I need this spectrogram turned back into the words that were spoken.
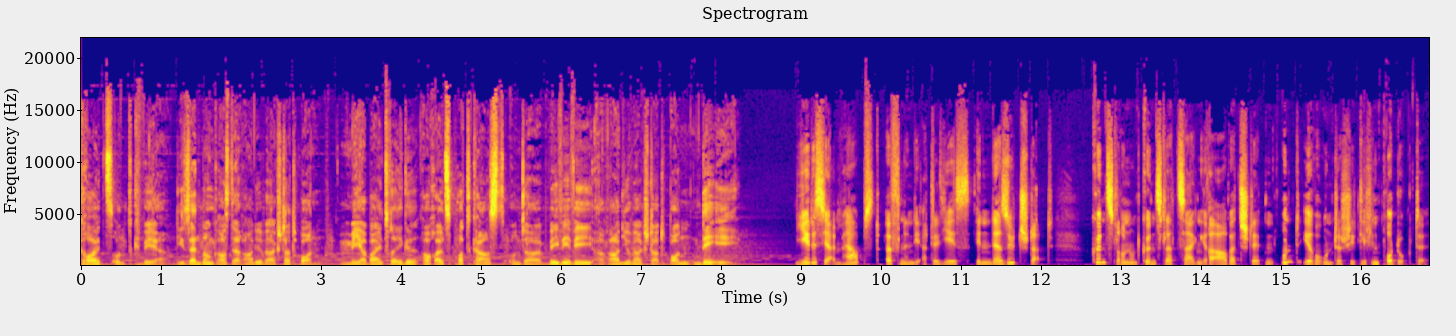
Kreuz und quer, die Sendung aus der Radiowerkstatt Bonn. Mehr Beiträge auch als Podcast unter www.radiowerkstattbonn.de. Jedes Jahr im Herbst öffnen die Ateliers in der Südstadt. Künstlerinnen und Künstler zeigen ihre Arbeitsstätten und ihre unterschiedlichen Produkte.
